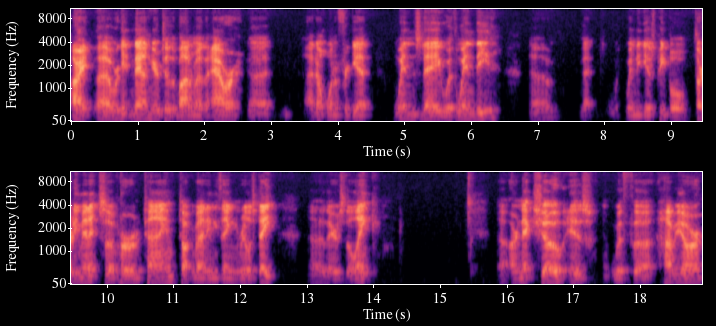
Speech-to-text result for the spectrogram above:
All right, uh, we're getting down here to the bottom of the hour. Uh, I don't want to forget Wednesday with Wendy. Um, that Wendy gives people 30 minutes of her time, talk about anything real estate. Uh, there's the link. Uh, our next show is with uh, Javier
